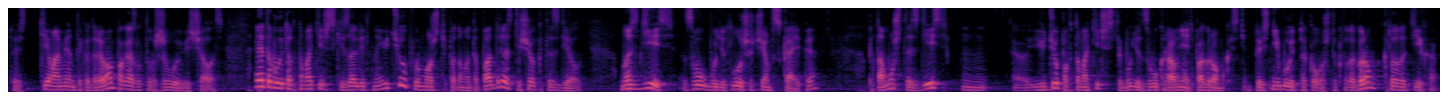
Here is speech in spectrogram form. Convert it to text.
То есть те моменты, которые я вам показывал, это вживую вещалось. Это будет автоматически залито на YouTube, вы можете потом это подрезать, еще как-то сделать. Но здесь звук будет лучше, чем в скайпе потому что здесь YouTube автоматически будет звук равнять по громкости. То есть не будет такого, что кто-то громко, кто-то тихо.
